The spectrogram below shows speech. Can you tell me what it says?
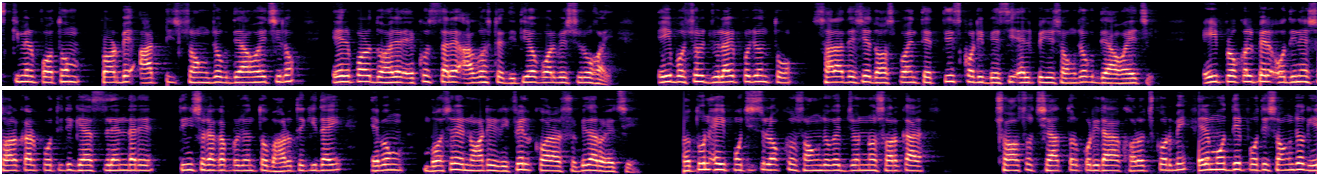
স্কিমের প্রথম পর্বে আটটি সংযোগ দেওয়া হয়েছিল। এরপর দু হাজার একুশ সালে আগস্টে দ্বিতীয় পর্বে শুরু হয়। এই বছর জুলাই পর্যন্ত সারা দেশে দশ পয়েন্ট তেত্রিশ কোটি বেশি এলপিজি সংযোগ দেওয়া হয়েছে। এই প্রকল্পের অধীনে সরকার প্রতিটি গ্যাস সিলিন্ডারে তিনশো টাকা পর্যন্ত ভারতে কি দেয় এবং বছরে নটি রিফিল করার সুবিধা রয়েছে। নতুন এই পঁচিশ লক্ষ সংযোগের জন্য সরকার ছশো ছিয়াত্তর কোটি টাকা খরচ করবে। এর মধ্যে প্রতি সংযোগে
